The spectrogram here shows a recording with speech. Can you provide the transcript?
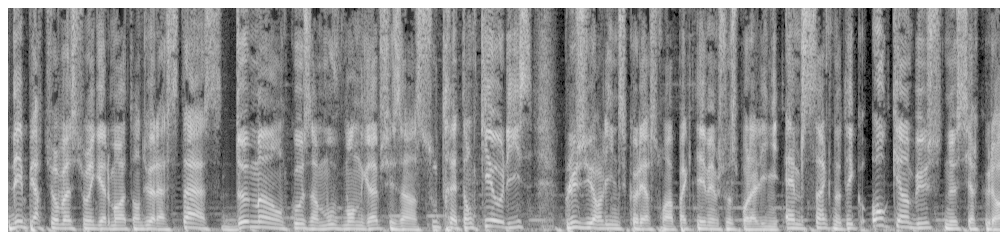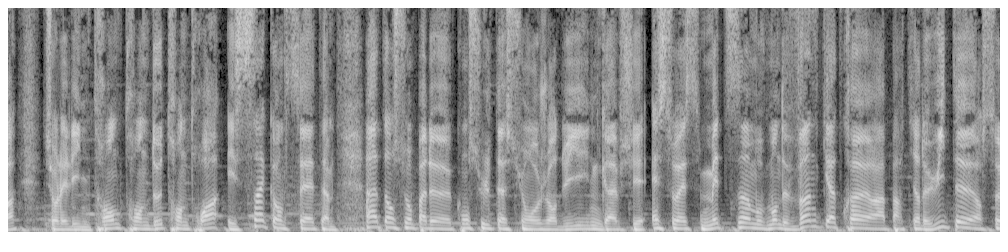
Des perturbations également attendues à la Stas. Demain, en cause un mouvement de grève chez un sous-traitant Keolis. Plusieurs lignes scolaires seront impactées. Même chose pour la ligne M5. Notez qu'aucun bus ne circulera sur les lignes 30, 32, 33 et 57. Attention, pas de consultation aujourd'hui. Une grève chez SOS Médecins. Mouvement de 24 heures à partir de 8 heures ce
